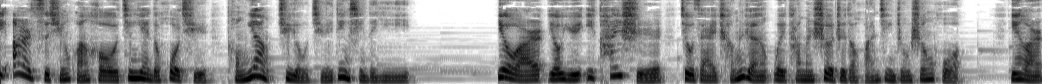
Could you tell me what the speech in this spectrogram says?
第二次循环后经验的获取同样具有决定性的意义。幼儿由于一开始就在成人为他们设置的环境中生活，因而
